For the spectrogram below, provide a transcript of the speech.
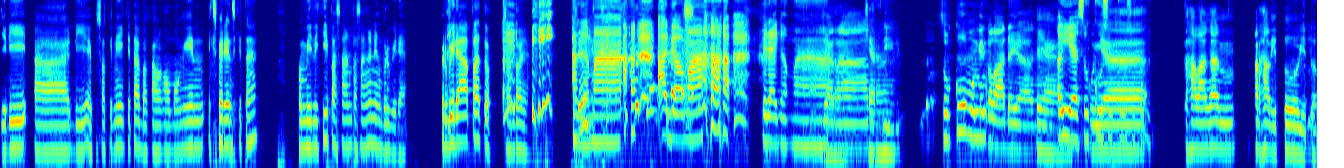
Jadi eh, di episode ini kita bakal ngomongin experience kita memiliki pasangan-pasangan yang berbeda. Berbeda apa tuh contohnya Agama. agama. Beda agama. Jarak. Jarak. di- Suku mungkin kalau ada yang Iya. Oh iya, suku, Punya- suku, suku. kehalangan akan hal itu gitu.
